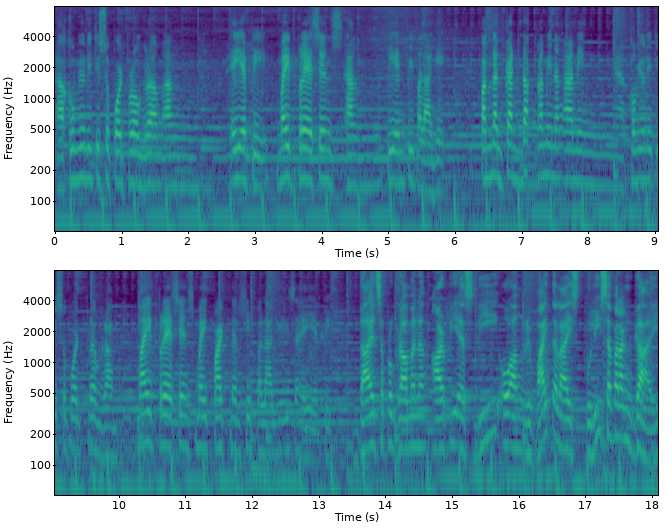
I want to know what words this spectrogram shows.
uh, community support program ang AFP, may presence ang PNP palagi. Pag nag-conduct kami ng aming uh, community support program, may presence, may partnership palagi sa AFP. Dahil sa programa ng RPSB o ang Revitalized Police sa Barangay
